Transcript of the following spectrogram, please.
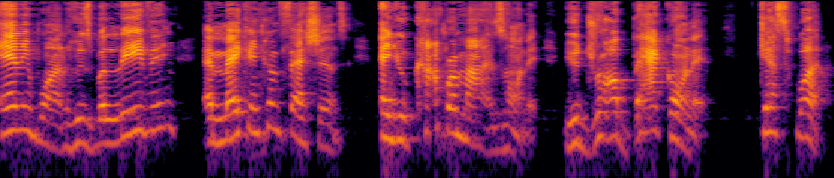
anyone who's believing and making confessions and you compromise on it, you draw back on it, guess what?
